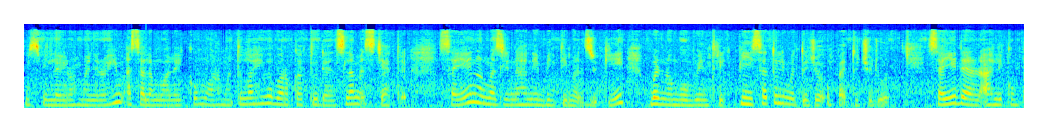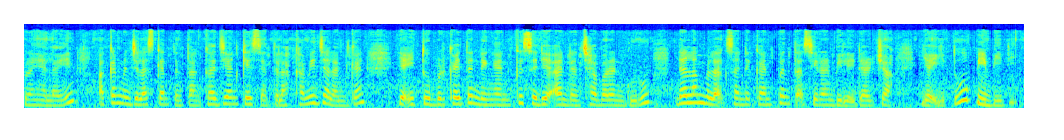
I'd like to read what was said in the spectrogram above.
Bismillahirrahmanirrahim. Assalamualaikum warahmatullahi wabarakatuh dan selamat sejahtera. Saya Nur Mazlina Hanim binti Matzuki bernombor bentrik P157472. Saya dan ahli kumpulan yang lain akan menjelaskan tentang kajian kes yang telah kami jalankan iaitu berkaitan dengan kesediaan dan cabaran guru dalam melaksanakan pentaksiran bilik darjah iaitu PBD.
